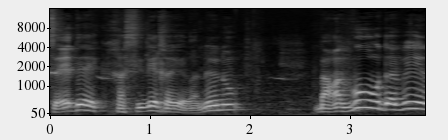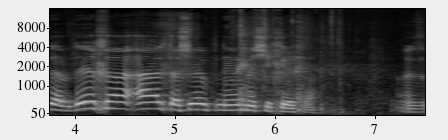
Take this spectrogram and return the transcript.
צדק, חסידיך ירננו. בעבור דוד עבדיך אל תשב פני משיחיך. אז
